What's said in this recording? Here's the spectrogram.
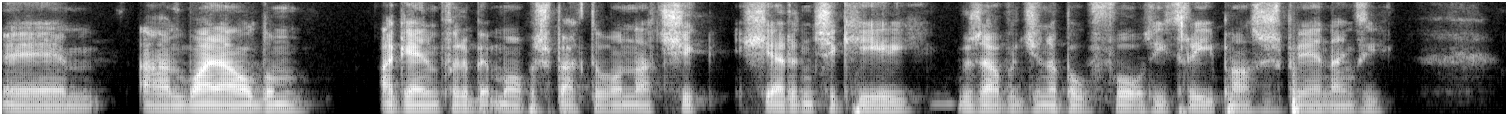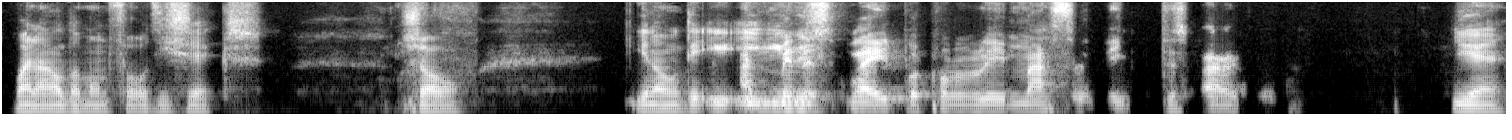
Um, and Wijnaldum, again, for a bit more perspective on that, Shak- Xherdan Shaqiri was averaging about 43 passes per 90. Wijnaldum on 46. So, you know, the, he, And he minutes was, played were probably massively disparate. yeah,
